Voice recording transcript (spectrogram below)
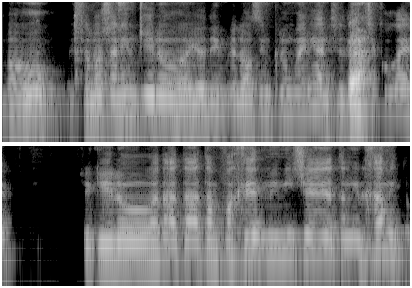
ברור, שלוש שנים כאילו יודעים, ולא עושים כלום בעניין, שזה כן. מה שקורה. שכאילו, אתה, אתה, אתה מפחד ממי שאתה נלחם איתו.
